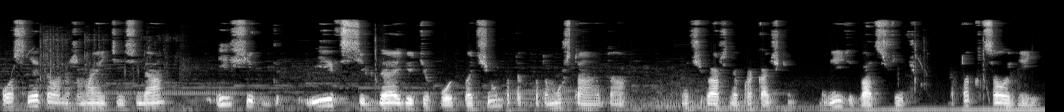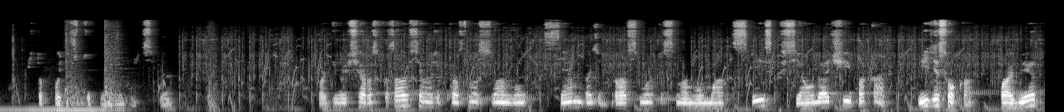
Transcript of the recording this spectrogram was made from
После этого нажимаете сюда и всегда, и всегда идете в путь. Почему? Потому, что это очень важно для прокачки. Видите, 20 штучек. Вот так целый день, чтобы хоть что-то не убить себе. Вроде бы все рассказал, всем за просмотр, с вами был, всем за просмотр, с вами был Макс Риск, всем удачи и пока. Видите сколько? Побед,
